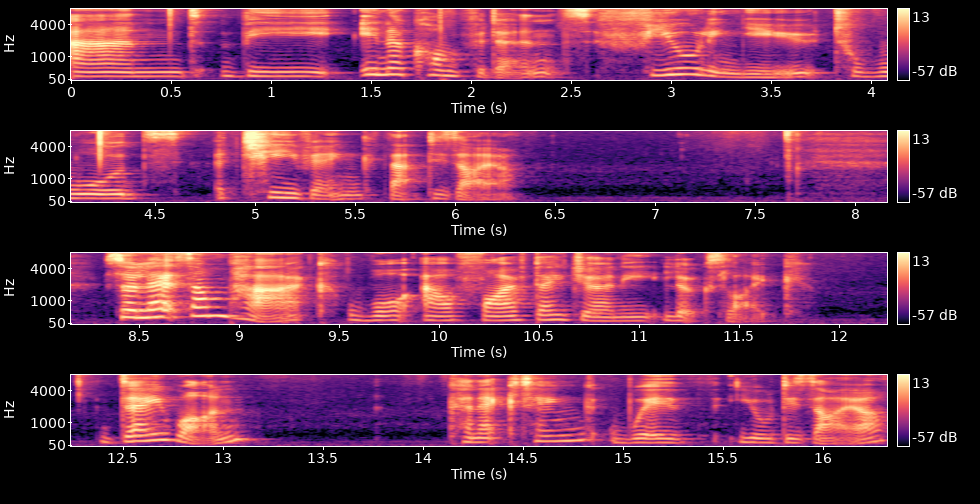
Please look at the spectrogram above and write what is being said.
and the inner confidence fueling you towards achieving that desire. So let's unpack what our five day journey looks like. Day one, connecting with your desire.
